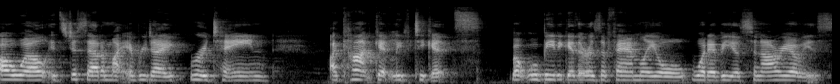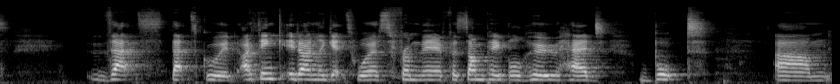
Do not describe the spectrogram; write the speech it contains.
oh well, it's just out of my everyday routine, I can't get lift tickets, but we'll be together as a family or whatever your scenario is. That's that's good. I think it only gets worse from there for some people who had booked um,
